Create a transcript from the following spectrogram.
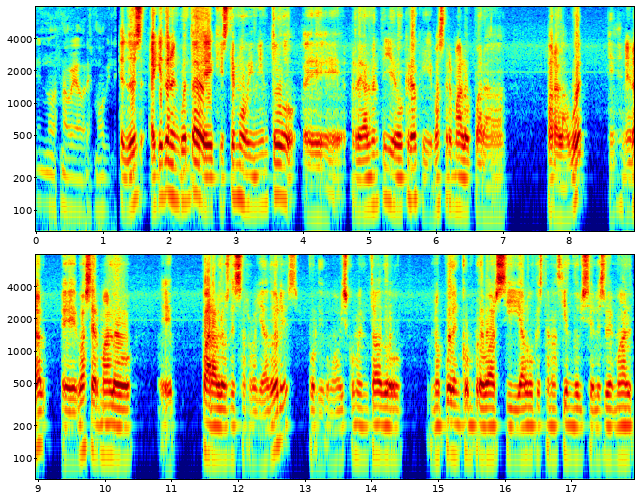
en los navegadores móviles. Entonces hay que tener en cuenta de que este movimiento eh, realmente yo creo que va a ser malo para, para la web en general, eh, va a ser malo eh, para los desarrolladores, porque como habéis comentado no pueden comprobar si algo que están haciendo y se les ve mal,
